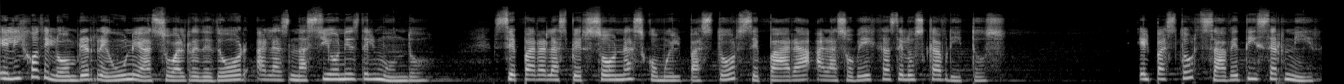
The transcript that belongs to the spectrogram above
El Hijo del Hombre reúne a su alrededor a las naciones del mundo. Separa a las personas como el pastor separa a las ovejas de los cabritos. El pastor sabe discernir,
